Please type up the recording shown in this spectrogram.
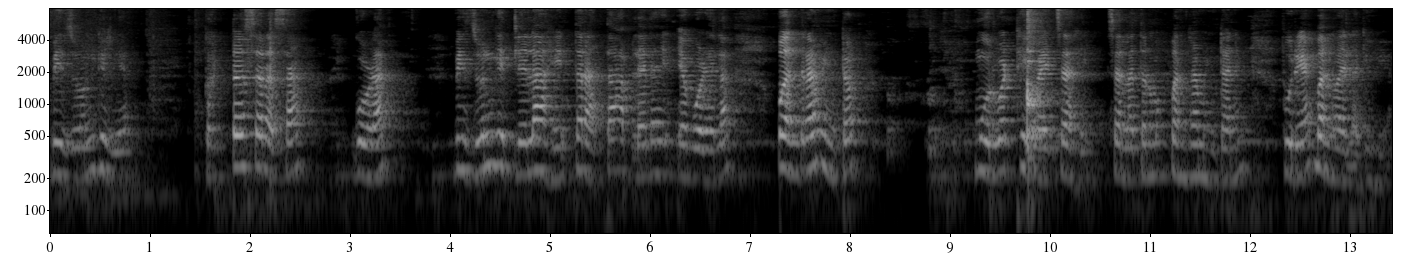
भिजवून घेऊया. घट्टसर असा गोळा भिजवून घेतलेला आहे तर आता आपल्याला या गोळ्याला पंधरा मिनटं मुरवत ठेवायचं आहे. चला तर मग पंधरा मिनटाने पुऱ्या बनवायला घेऊया.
